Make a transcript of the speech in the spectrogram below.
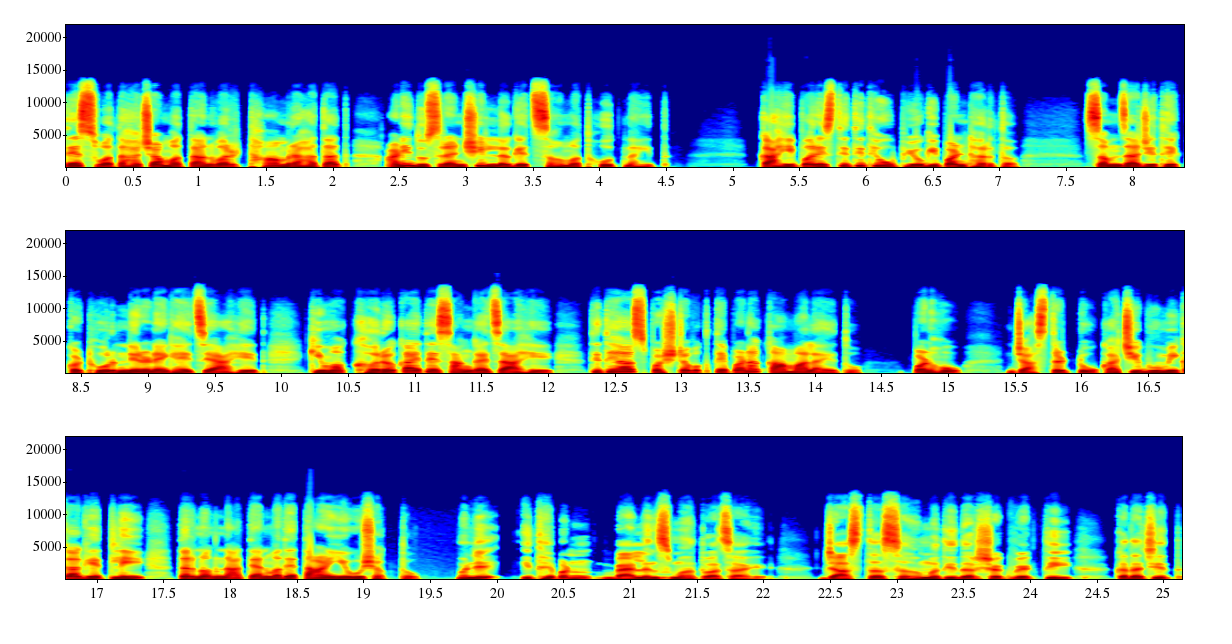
ते स्वतःच्या मतांवर ठाम राहतात आणि दुसऱ्यांशी लगेच सहमत होत नाहीत. काही परिस्थितीत हे उपयोगी पण ठरतं. समजा जिथे कठोर निर्णय घ्यायचे आहेत किंवा खरं काय ते सांगायचं आहे तिथे हा स्पष्टवक्तेपणा कामाला येतो. पण हो जास्त टोकाची भूमिका घेतली तर मग नात्यांमध्ये ताण येऊ शकतो. म्हणजे इथे पण बॅलन्स महत्त्वाचा आहे. जास्त सहमतीदर्शक व्यक्ती कदाचित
